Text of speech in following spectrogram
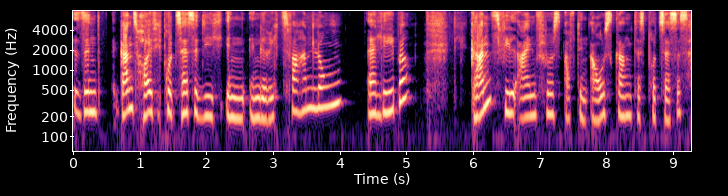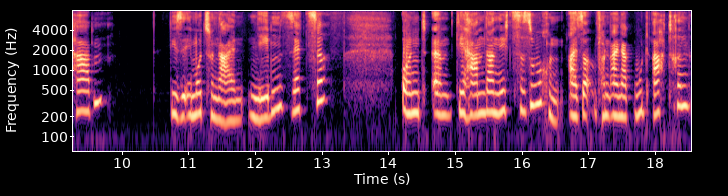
sind ganz häufig Prozesse, die ich in, in Gerichtsverhandlungen erlebe, die ganz viel Einfluss auf den Ausgang des Prozesses haben diese emotionalen Nebensätze. Und ähm, die haben da nichts zu suchen. Also von einer Gutachterin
